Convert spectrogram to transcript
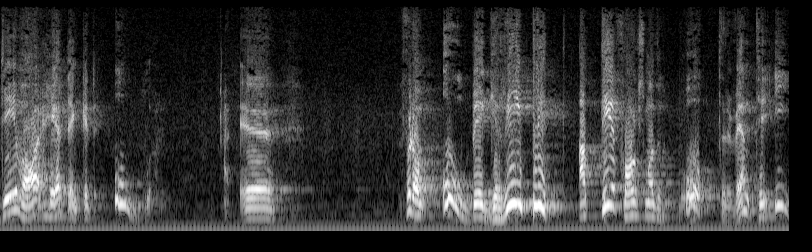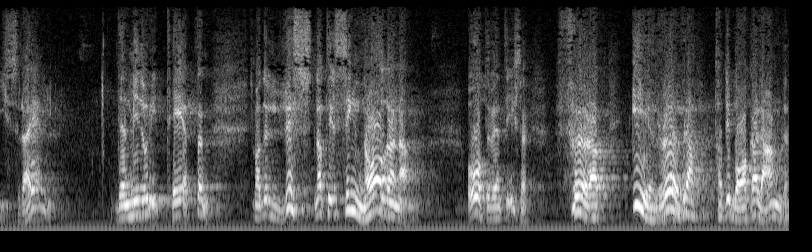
det var helt enkelt o, eh, för dem obegripligt att det folk som hade återvänt till Israel, den minoriteten som hade lyssnat till signalerna och återvänt till Israel för att erövra, ta tillbaka landet,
